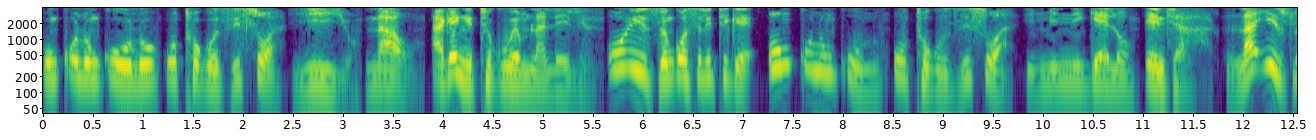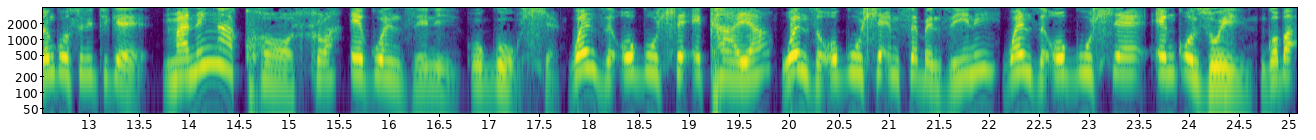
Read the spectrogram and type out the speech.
uNkulunkulu uthokoziswa yiyo now ake ngithi kuwe mlaleli uyizwe lenkosi lithi ke uNkulunkulu uthokoziswa iminikelo enjalo. La izwi lenkosi lithi ke maningakhohlwa ekwenzeni okuhle. Wenze okuhle ekhaya wenze okuhle emsebenzini wenze okuhle enkonzweni. Ngoba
